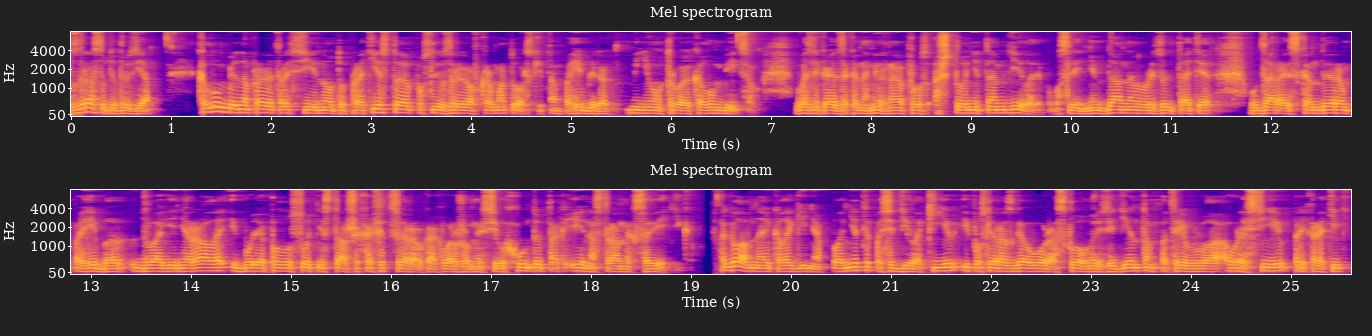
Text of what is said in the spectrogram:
Здравствуйте, друзья! Колумбия направит России ноту протеста после взрыва в Краматорске. Там погибли как минимум трое колумбийцев. Возникает закономерный вопрос, а что они там делали? По последним данным, в результате удара Искандером погибло два генерала и более полусотни старших офицеров, как вооруженных сил хунты, так и иностранных советников. А главная экологиня планеты посетила Киев и после разговора с клоун-резидентом потребовала у России прекратить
